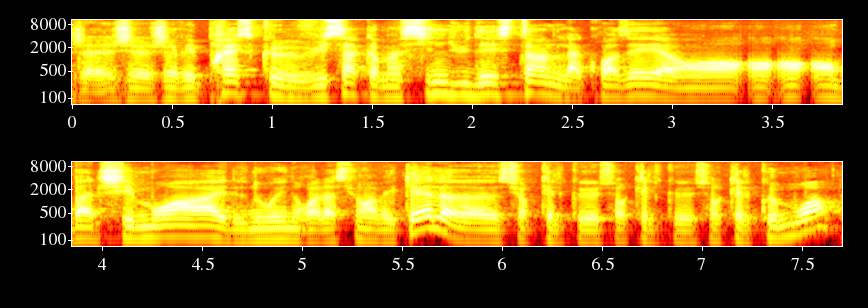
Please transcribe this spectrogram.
j'avais presque vu ça comme un signe du destin de la croiser en, bas de chez moi et de nouer une relation avec elle euh, sur quelques, sur quelques, sur quelques mois,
